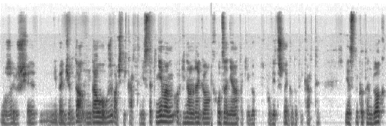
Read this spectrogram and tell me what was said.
może już się nie będzie uda, dało używać tej karty. Niestety nie mam oryginalnego chłodzenia takiego powietrznego do tej karty. Jest tylko ten blok,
